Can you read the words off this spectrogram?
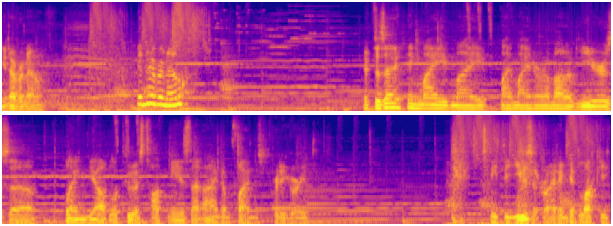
You never know. You never know. If there's anything my, my, my minor amount of years uh, playing Diablo 2 has taught me is that item find is pretty great. Need to use it right and get lucky.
